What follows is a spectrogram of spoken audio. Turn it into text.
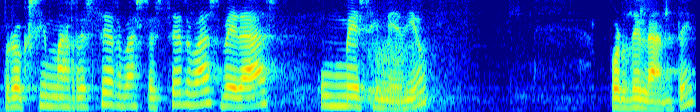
próximas reservas, reservas, verás un mes y medio por delante.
